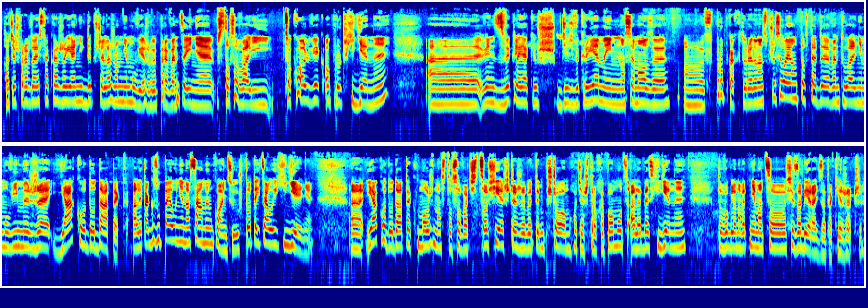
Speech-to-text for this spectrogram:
Chociaż prawda jest taka, że ja nigdy pszczelarzom nie mówię, żeby prewencyjnie stosowali cokolwiek oprócz higieny. E, więc zwykle jak już gdzieś wykryjemy im nosemozę e, w próbkach, które do nas przysyłają, to wtedy ewentualnie mówimy, że jako dodatek, ale tak zupełnie na samym końcu, już po tej całej higienie, e, jako dodatek można stosować coś jeszcze, żeby tym pszczołom chociaż trochę pomóc, ale bez higieny to w ogóle nawet nie ma co się zabierać za takie rzeczy.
